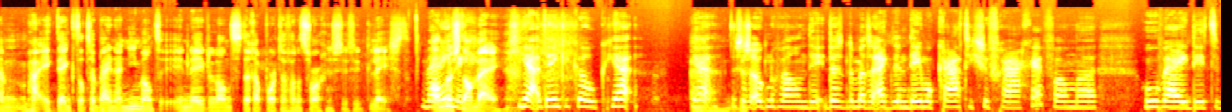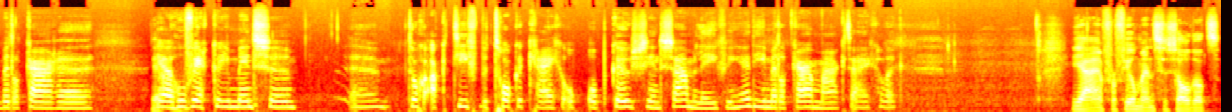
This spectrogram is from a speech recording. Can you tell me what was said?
Um, maar ik denk dat er bijna niemand in Nederland de rapporten van het Zorginstituut leest. Anders dan wij. Ja, denk ik ook. Ja, ja, dus, dus, dat is ook nog wel een. dat, is, dat is eigenlijk een democratische vraag hè, van uh, hoe wij dit met elkaar. Uh, ja. ja. hoe ver kun je mensen uh, toch actief betrokken krijgen op, op keuzes in de samenleving, hè, die je met elkaar maakt eigenlijk. Ja, en voor veel mensen zal dat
